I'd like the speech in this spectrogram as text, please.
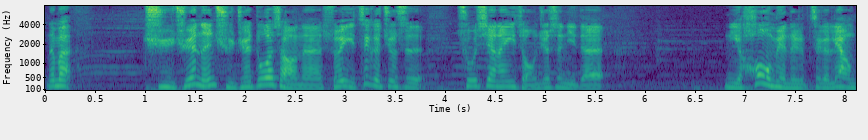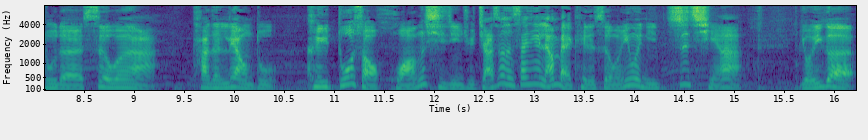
那么取决能取决多少呢？所以这个就是出现了一种，就是你的你后面的这个亮度的色温啊，它的亮度可以多少黄吸进去？假设是三千两百 K 的色温，因为你之前啊有一个。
